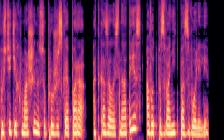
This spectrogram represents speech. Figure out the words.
Пустить их в машину супружеская пара отказалась на отрез, а вот позвонить позволили.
